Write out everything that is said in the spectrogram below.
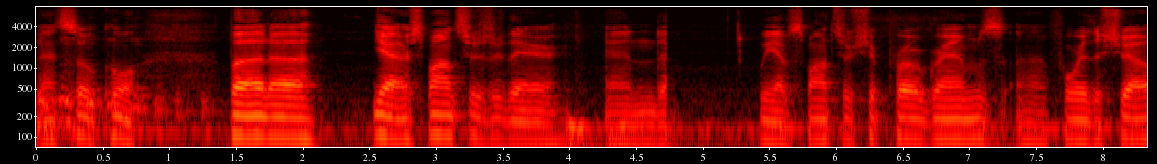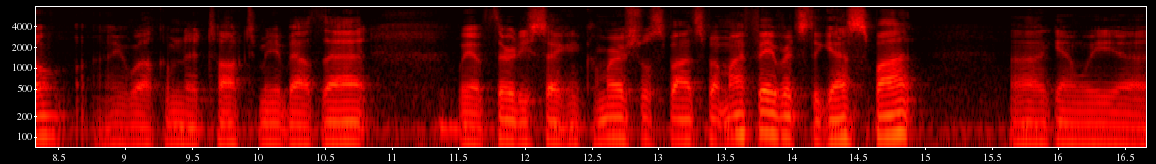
That's so cool. But uh, yeah, our sponsors are there, and uh, we have sponsorship programs uh, for the show. You're welcome to talk to me about that. We have 30 second commercial spots, but my favorite's the guest spot. Uh, again, we uh,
